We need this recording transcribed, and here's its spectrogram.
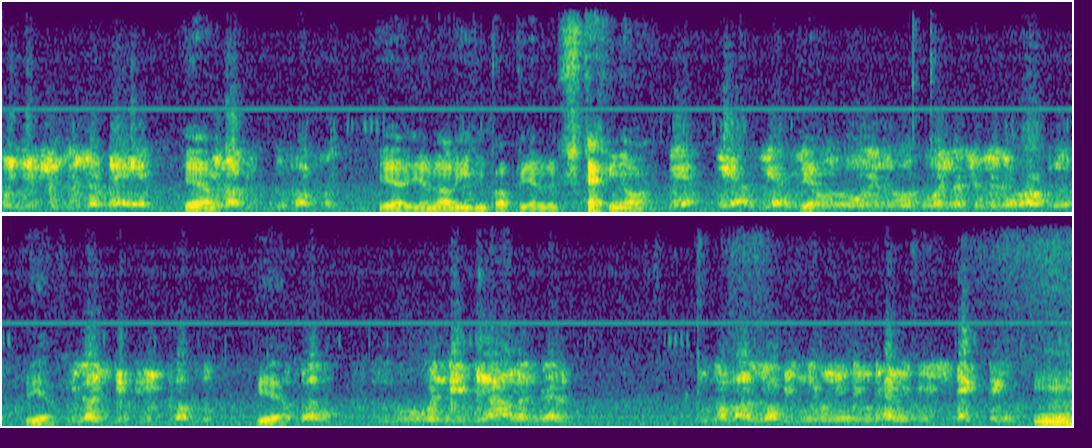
When your sugars are bad, Yeah, you're not eating properly. yeah, you're not eating properly and it's stacking on. Yeah, yeah, yeah. Yeah. When, when the sugars are up, Yeah, you don't seem to eat properly. yeah. But when they're down and then, I might as well be nibbling in having these snack things. Mm-hmm.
